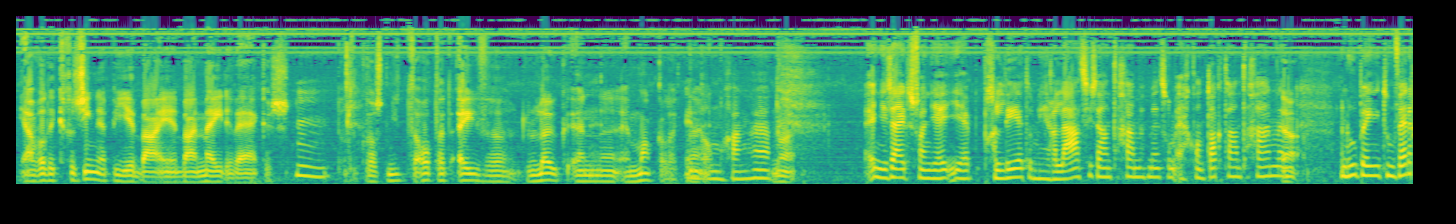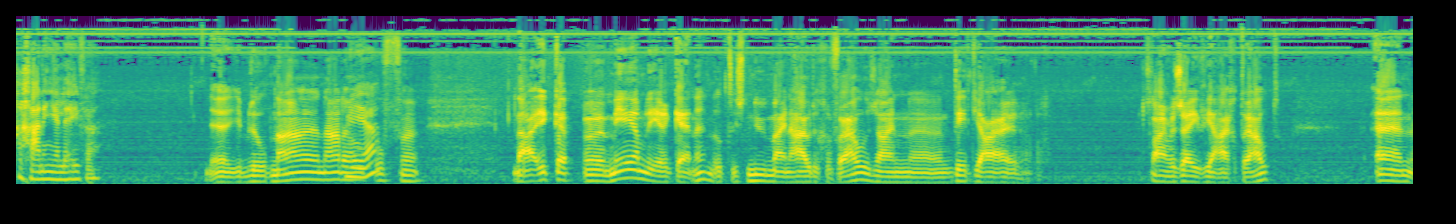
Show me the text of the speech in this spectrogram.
ja, wat ik gezien heb hier bij, bij medewerkers. Hmm. Dat ik was niet altijd even leuk en, uh, en makkelijk. In nee. de omgang, ja. Nee. En je zei dus van, je, je hebt geleerd om in relaties aan te gaan met mensen, om echt contact aan te gaan. En, ja. en hoe ben je toen verder gegaan in je leven? Uh, je bedoelt na, na de hoop? Ja. Of, uh, nou, ik heb uh, Mirjam leren kennen. Dat is nu mijn huidige vrouw. We zijn dit jaar, zijn we zeven jaar getrouwd. En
